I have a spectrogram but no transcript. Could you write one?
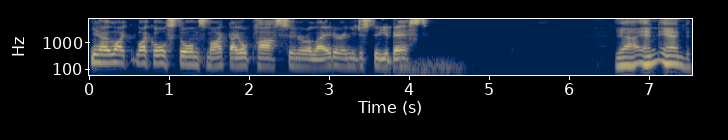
you know, like like all storms, Mike, they all pass sooner or later, and you just do your best. Yeah, and and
